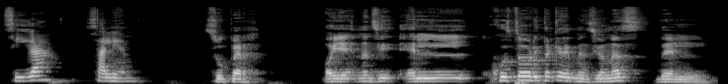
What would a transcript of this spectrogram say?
siga saliendo. Súper. Oye, Nancy, el justo ahorita que mencionas del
